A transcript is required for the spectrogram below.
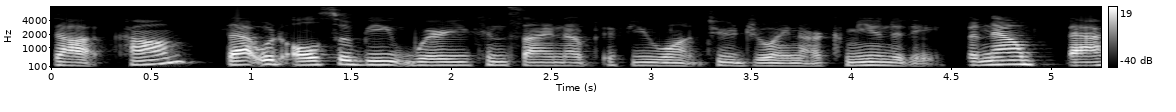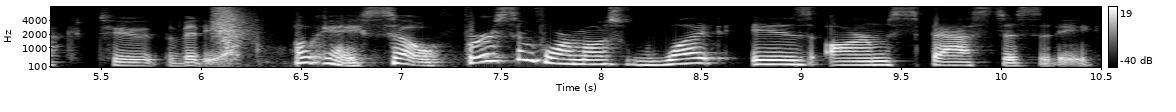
that would also be where you can sign up if you want to join our community. But now back to the video. Okay, so first and foremost, what is arm spasticity?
